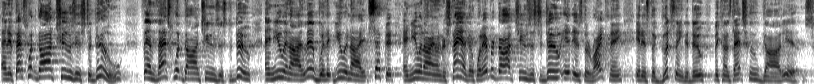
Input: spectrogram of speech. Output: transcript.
And if that's what God chooses to do, then that's what God chooses to do, and you and I live with it, you and I accept it, and you and I understand that whatever God chooses to do, it is the right thing, it is the good thing to do, because that's who God is.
